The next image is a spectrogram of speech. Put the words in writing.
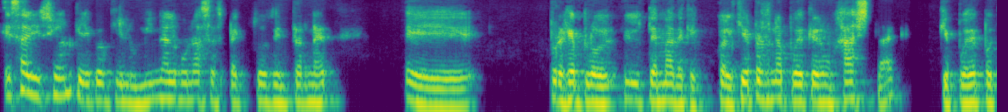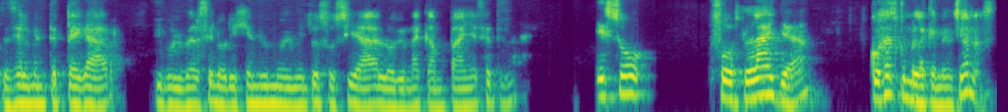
esa visión que yo creo que ilumina algunos aspectos de Internet, eh, por ejemplo, el tema de que cualquier persona puede crear un hashtag que puede potencialmente pegar y volverse el origen de un movimiento social o de una campaña, etc. Eso soslaya cosas como la que mencionas,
